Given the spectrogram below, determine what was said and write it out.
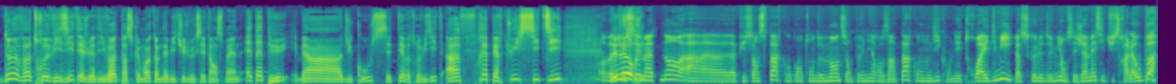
de votre visite. Et je lui ai dit vote parce que moi, comme d'habitude, vu que c'était en semaine, et pas pu. Eh bien, du coup, c'était votre visite à Frépertuis City. Oh bah, Le- Tu sais maintenant à la puissance parc, quand- on demande si on peut venir dans un parc, on dit qu'on est trois et demi parce que le demi, on sait jamais si tu seras là ou pas.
